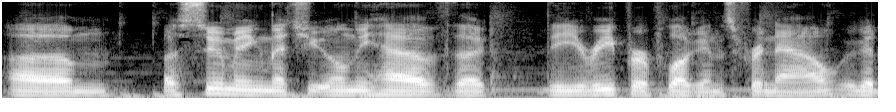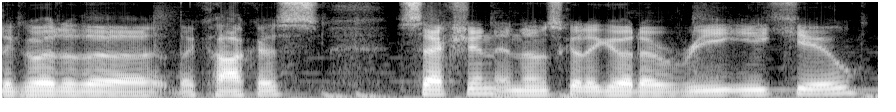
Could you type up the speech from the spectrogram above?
um, assuming that you only have the the Reaper plugins for now, we're going to go to the the Cockos section, and I'm just going to go to ReaEQ.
